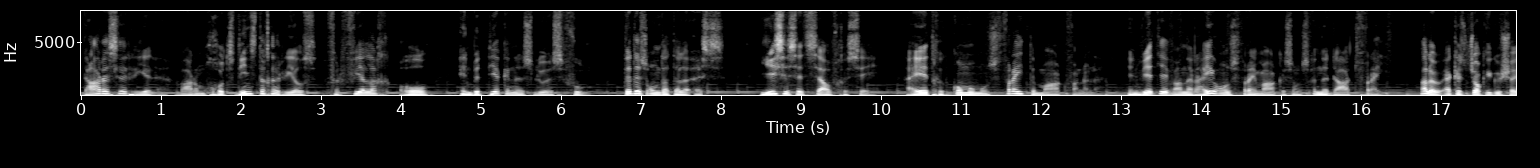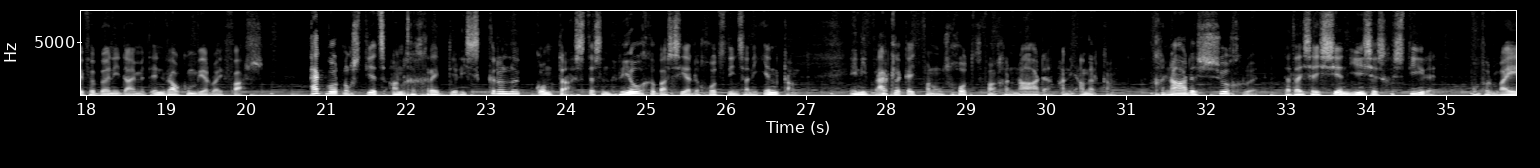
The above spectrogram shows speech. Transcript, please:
Daar is 'n rede waarom godsdienstige reëls vervelig, hol en betekenisloos voel. Dit is omdat hulle is. Jesus het self gesê, hy het gekom om ons vry te maak van hulle. En weet jy wanneer hy ons vrymaak, is ons inderdaad vry. Hallo, ek is Jockey Gouchee vir Bernie Diamond en welkom weer by Vars. Ek word nog steeds aangegryp deur die skrille kontras tussen reëlgebaseerde godsdiens aan die een kant en die werklikheid van ons God van genade aan die ander kant. Genade is so groot dat hy sy seun Jesus gestuur het om vir my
